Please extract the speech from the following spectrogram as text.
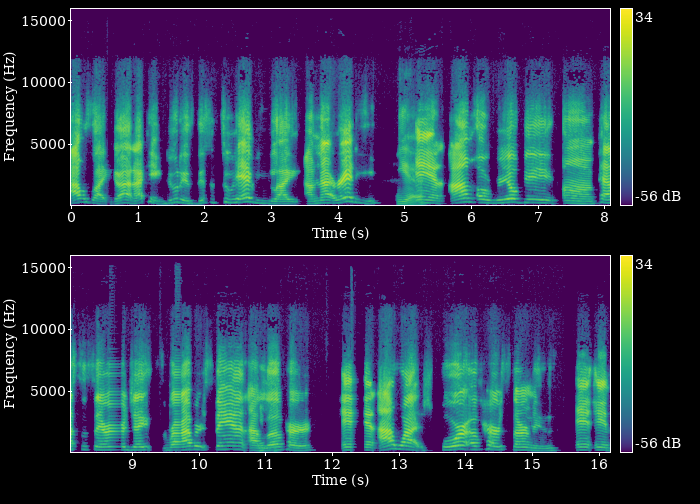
I, I was like, God, I can't do this. This is too heavy. Like, I'm not ready. Yeah. And I'm a real big um Pastor Sarah Jakes Roberts fan. I mm-hmm. love her. And, and I watched four of her sermons. And in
